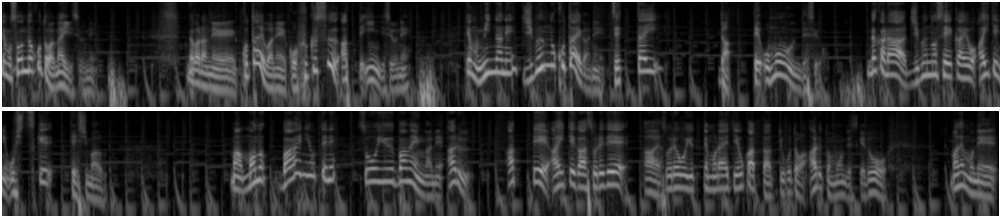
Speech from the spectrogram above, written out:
でもそんなことはないですよね。だからね答えはねこう複数あっていいんですよね。でもみんなね自分の答えがね絶対だって思うんですよ。だから自分の正解を相手に押し付けてしまう。まあもの場合によってねそういう場面がねあるあって相手がそれであそれを言ってもらえてよかったっていうことはあると思うんですけどまあでもね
